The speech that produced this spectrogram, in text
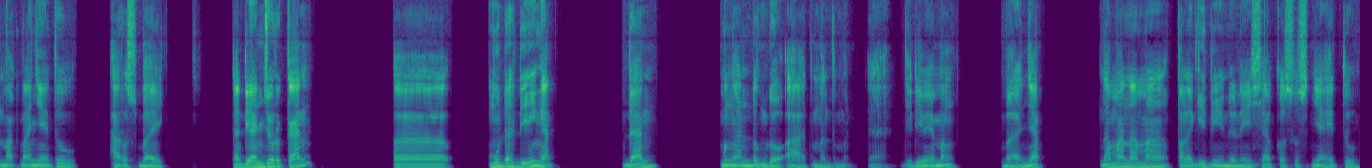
maknanya itu harus baik. Nah dianjurkan uh, mudah diingat dan mengandung doa teman-teman. Ya, jadi memang banyak nama-nama apalagi di Indonesia khususnya itu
